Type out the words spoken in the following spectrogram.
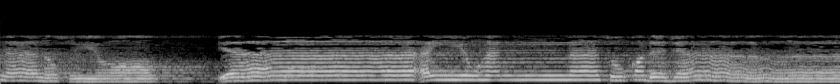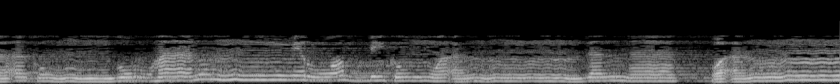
ولا نصيرا. يا أيها الناس قد جاءكم برهان من ربكم وأنزلنا وأنزلنا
